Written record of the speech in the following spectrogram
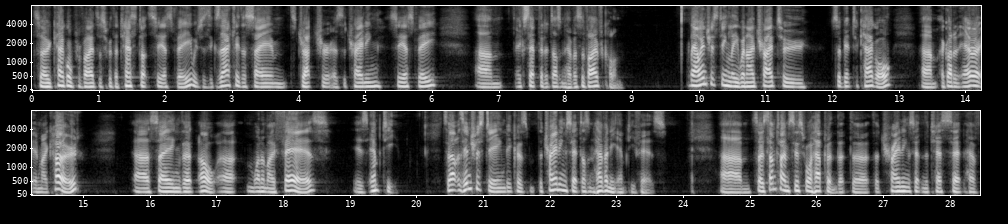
So Kaggle provides us with a test.csv, which is exactly the same structure as the training CSV, um, except that it doesn't have a survived column. Now, interestingly, when I tried to submit to Kaggle, um, I got an error in my code uh, saying that, oh, uh, one of my fares is empty. So that was interesting because the training set doesn't have any empty fares. Um, so sometimes this will happen that the, the training set and the test set have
